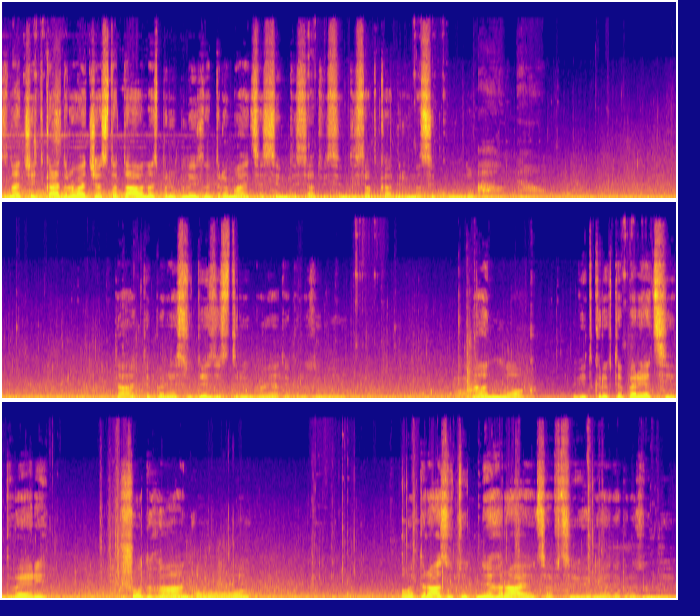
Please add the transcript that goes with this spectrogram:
значить, кадрова частота у нас приблизно тримається 70-80 кадрів на секунду. Oh no. Так, тепер я сюди зістрибую, я так розумію. Unlock. Відкрив тепер я ці двері. Шотган. О. Одразу тут не граються в цій грі, я так розумію.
